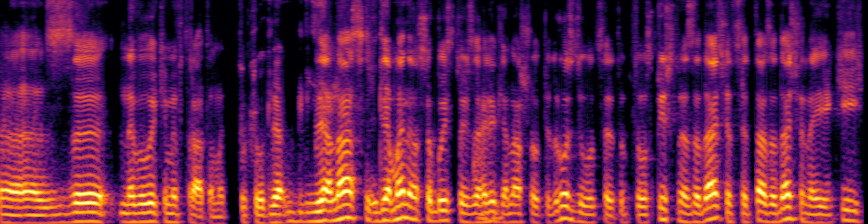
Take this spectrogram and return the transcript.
е, з невеликими втратами. Тобто для, для нас, для мене особисто, і взагалі для нашого підрозділу, це тобто успішна задача, це та задача, на якій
